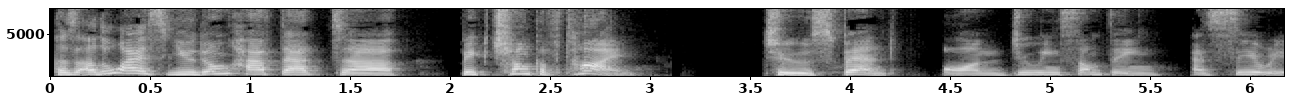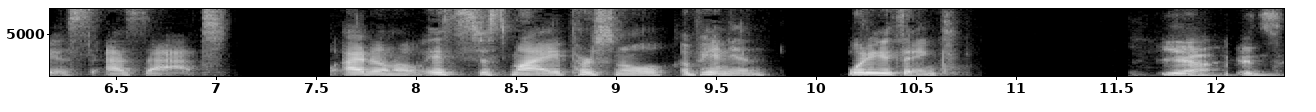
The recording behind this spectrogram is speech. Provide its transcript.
Because otherwise you don't have that uh, big chunk of time to spend on doing something as serious as that. I don't know. It's just my personal opinion. What do you think? Yeah, it's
